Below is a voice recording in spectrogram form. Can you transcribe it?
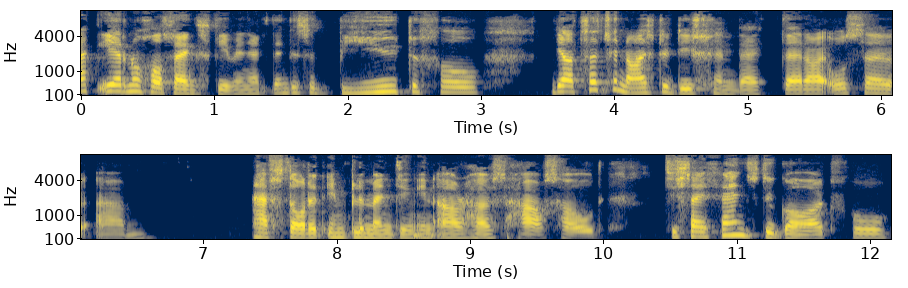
ek eer nogal Thanksgiving. Ek dink it's a beautiful yeah, it's such a nice tradition that that I also um have started implementing in our house household to say thanks to God for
